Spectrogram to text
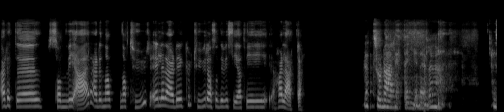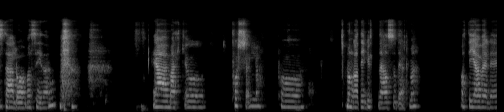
er dette sånn vi er? Er det nat natur, eller er det kultur? Altså vil si at vi har lært det? Jeg tror det er litt begge deler, hvis det er lov å si det. Jeg merker jo forskjell på mange av de guttene jeg har studert med. At de er veldig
